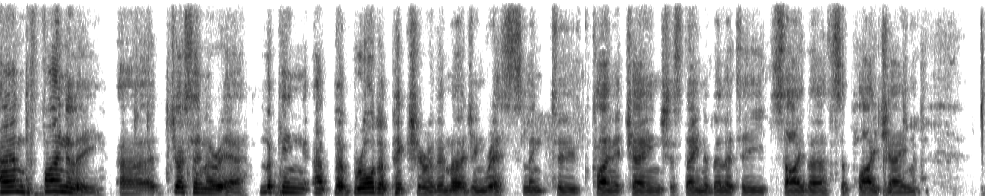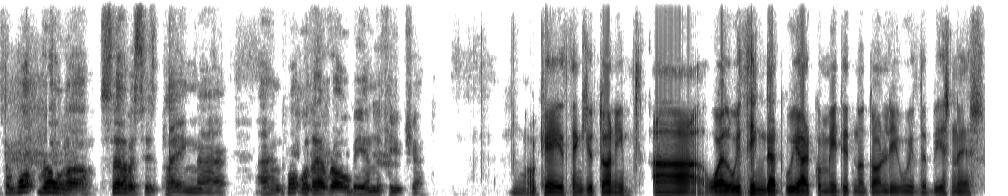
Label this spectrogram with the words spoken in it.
And finally, uh, Jose Maria, looking at the broader picture of emerging risks linked to climate change, sustainability, cyber, supply chain. So, what role are services playing now, and what will their role be in the future? Okay, thank you, Tony. Uh, well, we think that we are committed not only with the business,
